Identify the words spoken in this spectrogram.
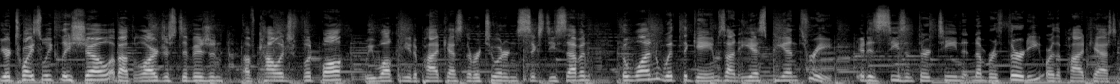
your twice weekly show about the largest division of college football. We welcome you to podcast number 267, the one with the games on ESPN3. It is season 13, number 30, or the podcast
